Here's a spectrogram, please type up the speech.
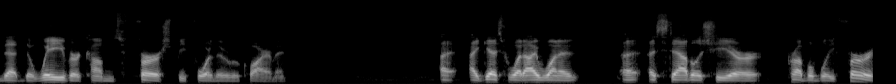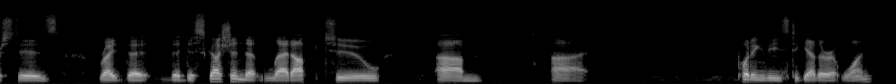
that the waiver comes first before the requirement. I, I guess what I want to uh, establish here probably first is right the the discussion that led up to um, uh, putting these together at one.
